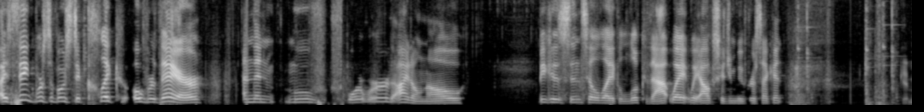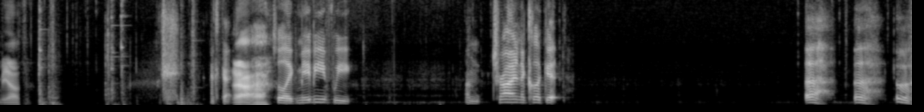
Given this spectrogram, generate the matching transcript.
I think we're supposed to click over there and then move forward. I don't know. Because since he'll like look that way. Wait, Alex, could you move for a second? Get me out. Okay. Ah. So like maybe if we I'm trying to click it. Ugh, ugh, ugh.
